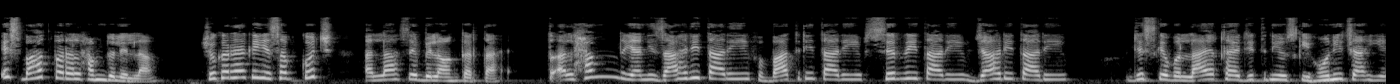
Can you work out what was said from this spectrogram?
اس بات پر الحمد للہ شکر ہے کہ یہ سب کچھ اللہ سے بلونگ کرتا ہے۔ تو الحمد یعنی ظاہری تعریف، باطنی تعریف، سری تعریف، جاہری تعریف، جس کے وہ لائق ہے جتنی اس کی ہونی چاہیے۔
